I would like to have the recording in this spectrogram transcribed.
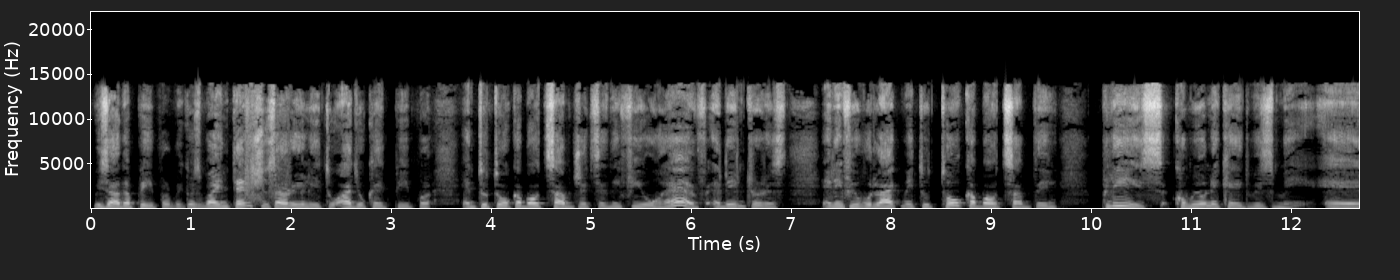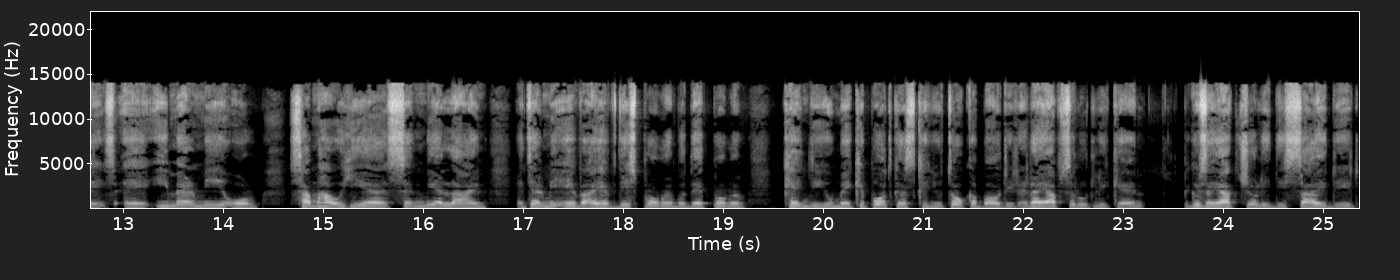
with other people because my intentions are really to educate people and to talk about subjects. And if you have an interest and if you would like me to talk about something, please communicate with me. Uh, uh, email me or somehow here, send me a line and tell me, Eva, I have this problem or that problem can you make a podcast? Can you talk about it? And I absolutely can because I actually decided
